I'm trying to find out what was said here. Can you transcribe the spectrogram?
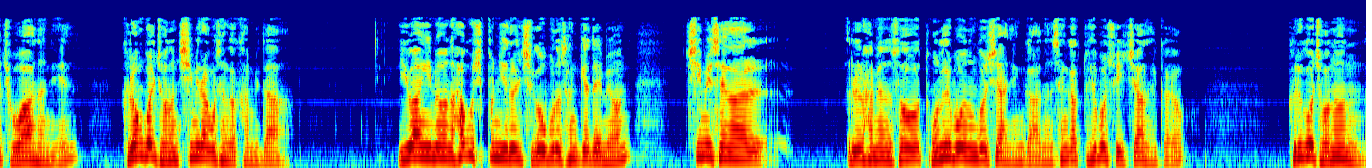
좋아하는 일, 그런 걸 저는 취미라고 생각합니다. 이왕이면 하고 싶은 일을 직업으로 삼게 되면 취미 생활을 하면서 돈을 버는 것이 아닌가 하는 생각도 해볼 수 있지 않을까요? 그리고 저는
